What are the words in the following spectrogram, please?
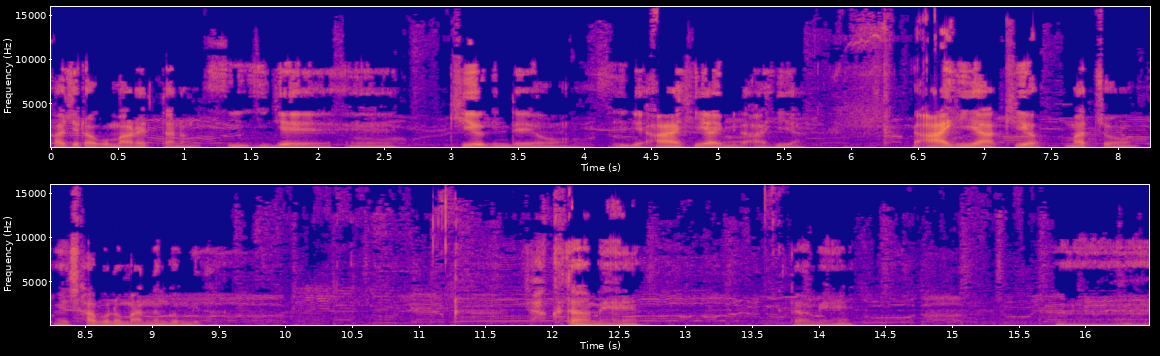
가지라고 말했다는 이, 게 기억인데요. 이게 아히야입니다. 아히야. 아히야 기억 맞죠? 4번은 맞는 겁니다. 자, 그 다음에 그 다음에 음,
